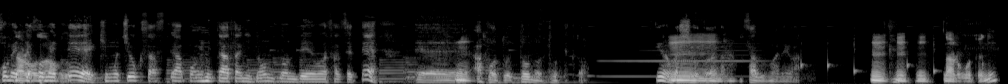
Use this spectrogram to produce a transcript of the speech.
褒めて褒めて、気持ちよくさせて、アポインターさんにどんどん電話させて、えーうんアポをどどんどん取っていくと。いうのが仕事だからうん、サブマネは。うんうんうん。なるほどね。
